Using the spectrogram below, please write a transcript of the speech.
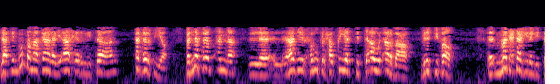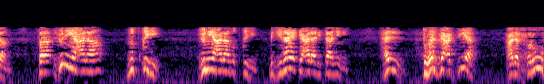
لكن ربما كان لآخر اللسان أثر فيها. فلنفرض أن هذه الحروف الحلقية الستة أو الأربعة بالاتفاق ما تحتاج إلى اللسان. فجني على نطقه. جني على نطقه. بالجناية على لسانه. هل توزع الدية على الحروف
